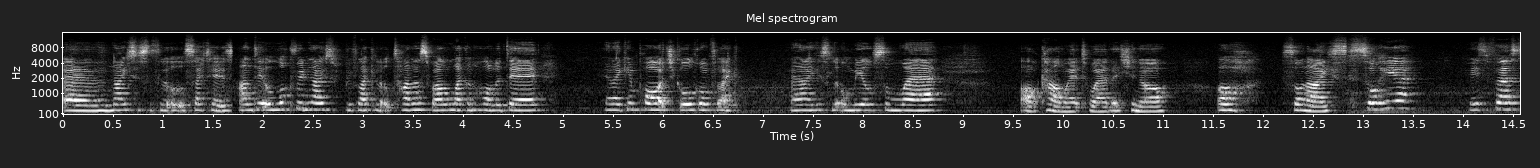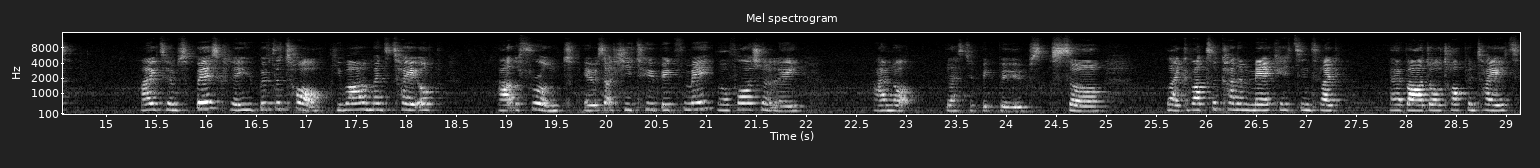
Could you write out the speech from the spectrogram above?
um, nice this little set is and it'll look really nice with like a little tan as well like on holiday like in Portugal going for like a nice little meal somewhere. Oh, can't wait to wear this, you know. Oh, so nice. So here, here's the first item. So basically, with the top, you are meant to tie it up at the front. It was actually too big for me. Unfortunately, I'm not blessed with big boobs. So, like, I've had to kind of make it into, like, a Bardot top and tie it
